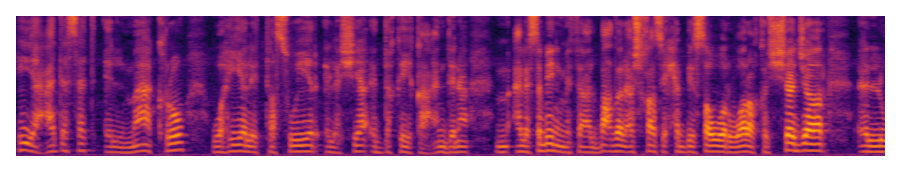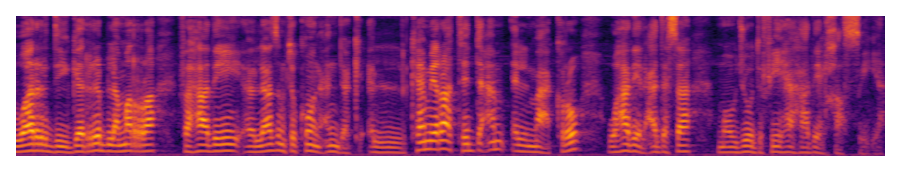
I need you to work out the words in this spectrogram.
هي عدسة ال macro وهي لتصوير الأشياء الدقيقة. عندنا على سبيل المثال بعض الأشخاص يحب يصور ورق الشجر الورد يقرب له مرة فهذه لازم تكون عندك الكاميرا تدعم ال macro وهذه العدسة موجود فيها هذه الخاصية.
